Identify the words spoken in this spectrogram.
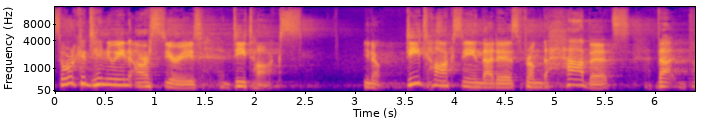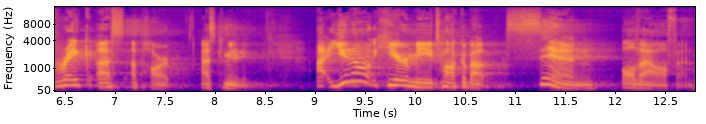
So, we're continuing our series, Detox. You know, detoxing, that is, from the habits that break us apart as community. Uh, you don't hear me talk about sin all that often,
